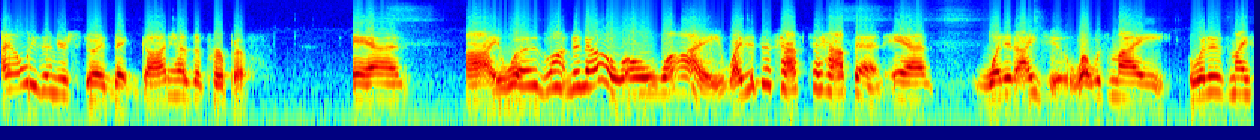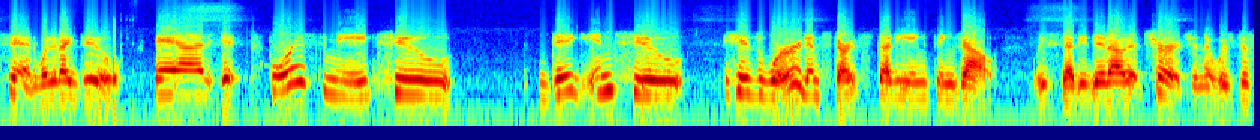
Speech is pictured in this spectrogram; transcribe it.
I always understood that God has a purpose. And I was wanting to know, oh, why? Why did this have to happen? And what did I do? What was my what is my sin? What did I do? And it forced me to dig into his word and start studying things out. We studied it out at church, and it was just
